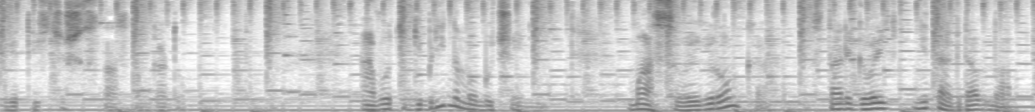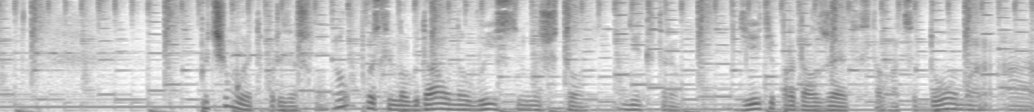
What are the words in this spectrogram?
в 2016 году. А вот о гибридном обучении массово и громко стали говорить не так давно. Почему это произошло? Ну, после локдауна выяснилось, что некоторые дети продолжают оставаться дома а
